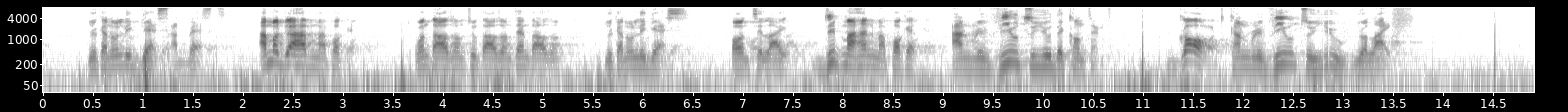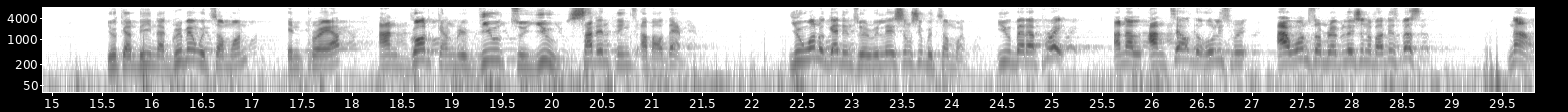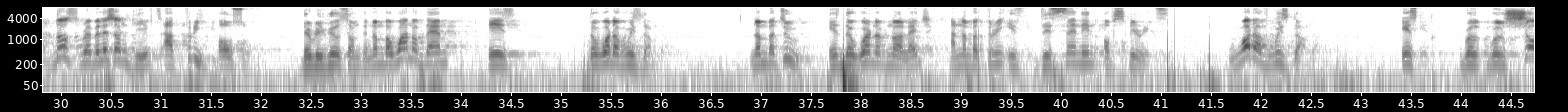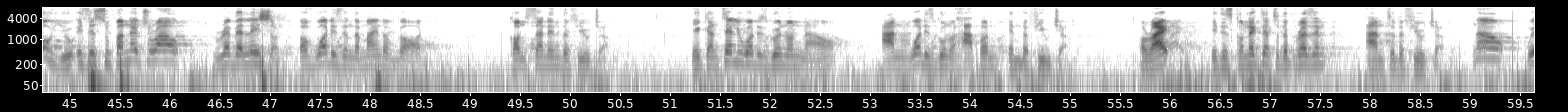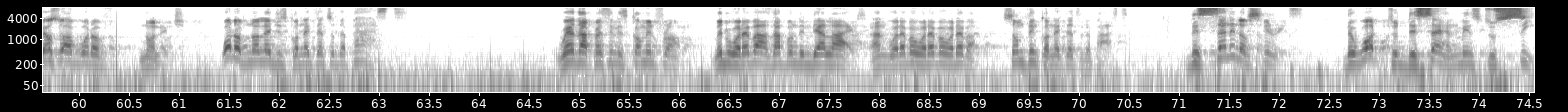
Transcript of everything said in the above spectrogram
You can only guess at best. How much do I have in my pocket? 1,000, 2,000, 10,000? You can only guess until I dip my hand in my pocket and reveal to you the content. God can reveal to you your life. You can be in agreement with someone in prayer, and God can reveal to you certain things about them. You want to get into a relationship with someone, you better pray and, and tell the Holy Spirit, I want some revelation about this person. Now, those revelation gifts are three also they reveal something. Number one of them is the word of wisdom. Number two is the word of knowledge. And number three is discerning of spirits. Word of wisdom is will, will show you is a supernatural revelation of what is in the mind of God concerning the future. It can tell you what is going on now and what is going to happen in the future. All right? It is connected to the present and to the future. Now, we also have word of knowledge. Word of knowledge is connected to the past. Where that person is coming from. Maybe whatever has happened in their lives and whatever, whatever, whatever. Something connected to the past. Discerning of spirits. The word to discern means to see.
